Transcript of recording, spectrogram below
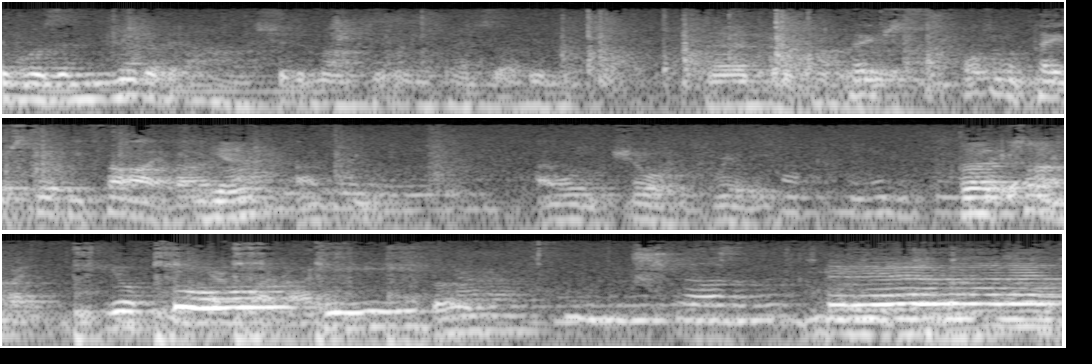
there was another bit. Oh, I should have marked it on the pencil. I didn't. Uh, okay, can't remember. Page, bottom of page 35. I, Yeah. I, I wasn't sure, really. Okay, Sorry, uh, mate. your Quite poor people. Heaven and earth.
